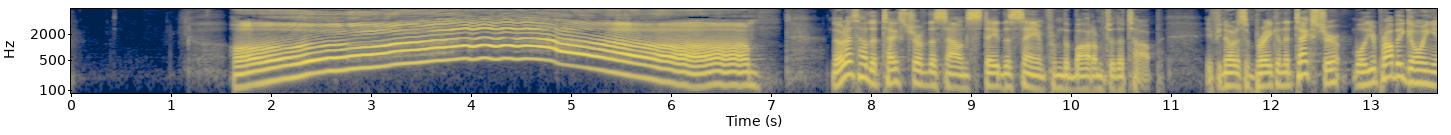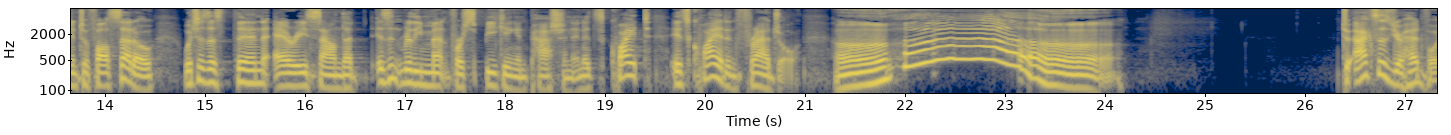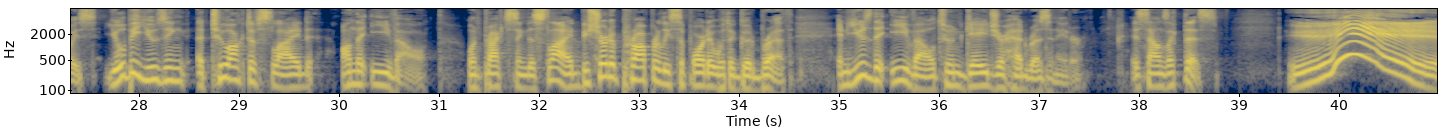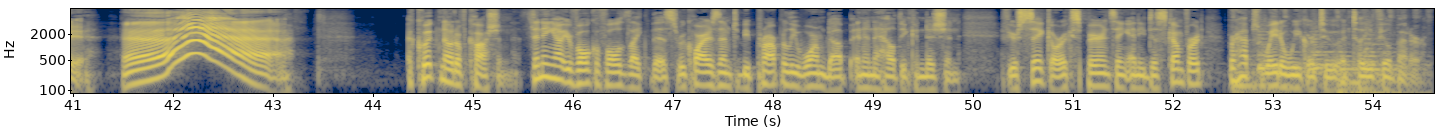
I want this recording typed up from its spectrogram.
Notice how the texture of the sound stayed the same from the bottom to the top. If you notice a break in the texture, well, you're probably going into falsetto, which is a thin, airy sound that isn't really meant for speaking in passion, and it's quite it's quiet and fragile. Uh, to access your head voice, you'll be using a two octave slide on the E vowel. When practicing this slide, be sure to properly support it with a good breath and use the E vowel to engage your head resonator. It sounds like this. Ah. A quick note of caution thinning out your vocal folds like this requires them to be properly warmed up and in a healthy condition. If you're sick or experiencing any discomfort, perhaps wait a week or two until you feel better.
